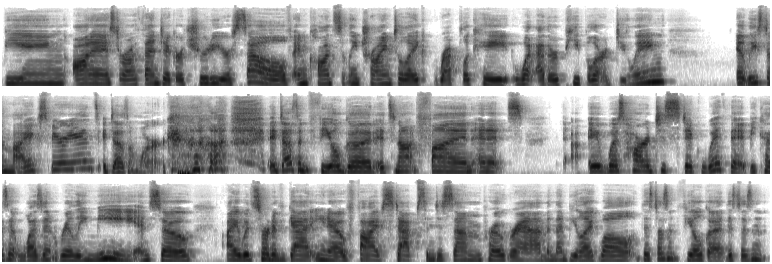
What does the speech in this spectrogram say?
being honest or authentic or true to yourself and constantly trying to like replicate what other people are doing, at least in my experience, it doesn't work. it doesn't feel good. It's not fun. And it's, it was hard to stick with it because it wasn't really me. And so I would sort of get, you know, five steps into some program and then be like, well, this doesn't feel good. This isn't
